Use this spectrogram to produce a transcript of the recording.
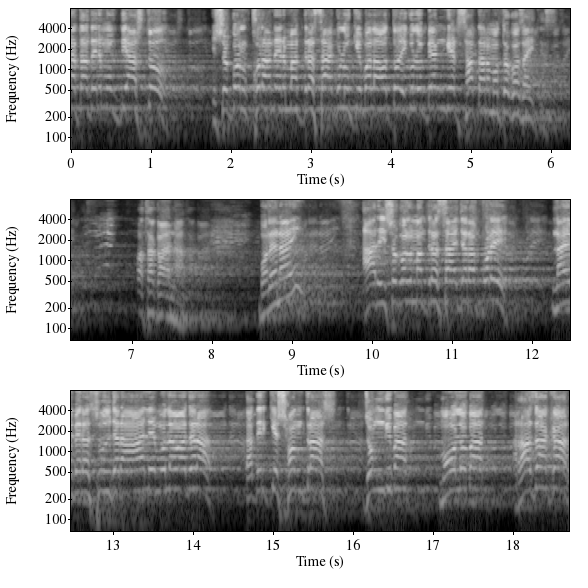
নেতাদের মুখ দিয়ে আসতো, এ সকল কোরআনের মাদ্রাসা গুলোকে বলা হতো, এগুলো ব্যাঙ্গের ছাতার মতো গজাইতেছে। কথা কয় না? বলে নাই? আর এই সকল মাদ্রাসায় যারা পড়ে নায়েবের রাসূল যারা, আলে মোলামা যারা, তাদেরকে সন্ত্রাস, জঙ্গিবাদ, মৌলবাদ, রাজাকার,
